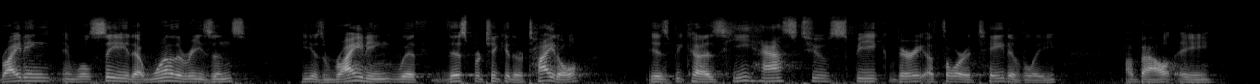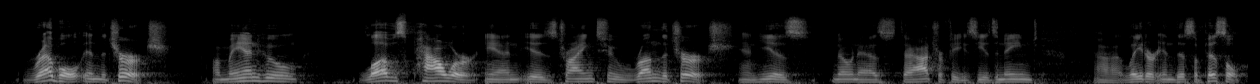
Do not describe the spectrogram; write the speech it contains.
writing, and we'll see that one of the reasons he is writing with this particular title is because he has to speak very authoritatively about a rebel in the church, a man who loves power and is trying to run the church, and he is known as Diotrephes. He is named uh, later in this epistle.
